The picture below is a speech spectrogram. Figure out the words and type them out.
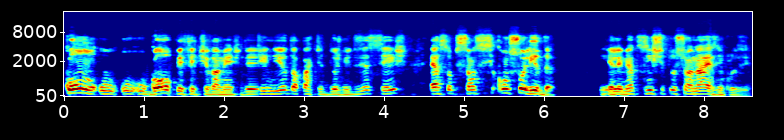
com o, o, o golpe efetivamente definido, a partir de 2016, essa opção se consolida, em elementos institucionais, inclusive.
